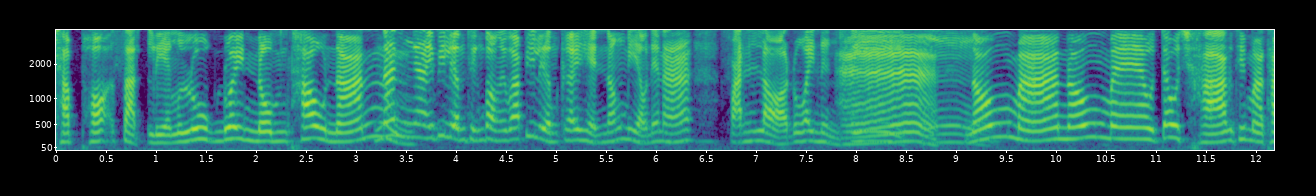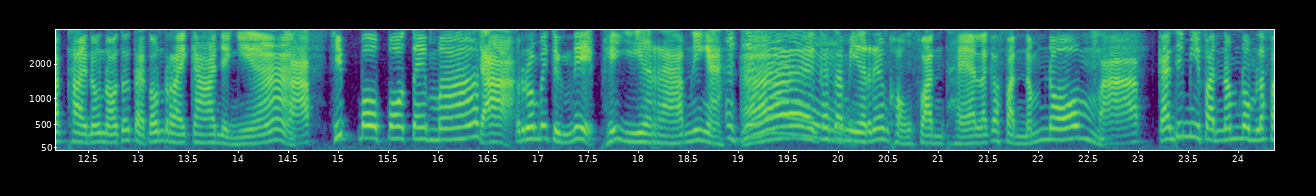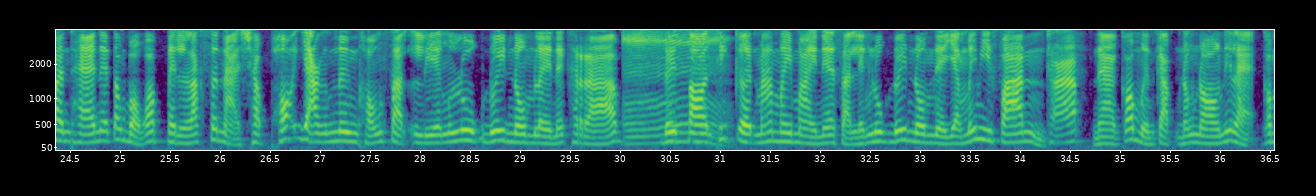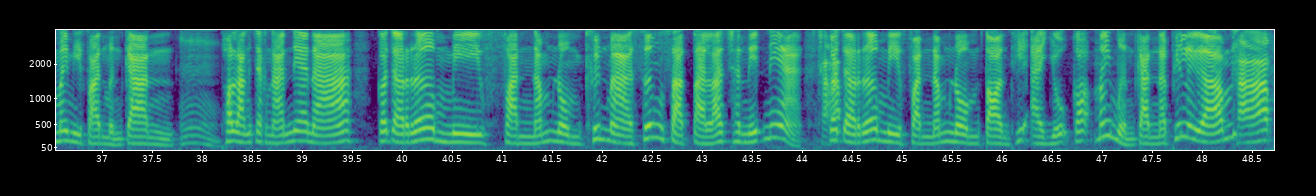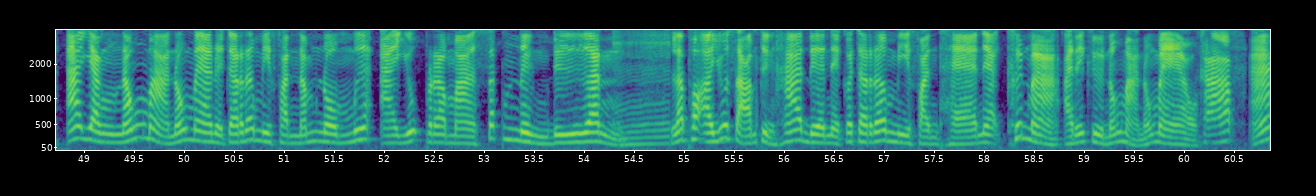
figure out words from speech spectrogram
เฉพาะสัตว์เลี้ยงลูกด้วยนมเท่านั้น นั่นไงพี่เหลือมถึงบอกเลยว่าพี่เหลือมเคยเห็นน้องเหมียวเนี่ยนะ ฟันหล่อด้วยหนึ่งซี่อ่าอืมน้องหมาน้องแมวเจ้าช้างที่มาทักทายน้องๆตั้งแต่ต้นรายการอย่างเงี้ยครับ ฮิปโปโปเตมัสจ้ารวมไปถึงนี่เพยีราฟนี่ไงอื้อหือเอ้ยก็จะมีเรื่องของฟันแท้แล้วก็ฟันน้ำนมครับการที่มีฟันน้ำนมและฟันแท้เนี่ยต้องบอกว่าเป็นลักษณะเฉพาะอย่างหนึ่งของสัตว์เลี้ยงลูกด้วยนมเลยนะครับอืมโดยตอนที่เกิดมาใหม่ๆเนี่ยสัตว์เลี้ยงลูกด้วยนมเนี่ยยังไม่มีฟันครับนะก็เหมือนกับน้องๆนี่แหละ ก็ไม่มีฟันเหมือนกันอืมพอหลังจากนั้นเนี่ยนะ ก็จะเริ่มมีฟันน้ำนมขึ้นมา ซึ่งสัตว์แต่ละชนิดเนี่ยครับก็จะเริ่มมีฟันน้ำนมตอนที่อายุก็ไม่เหมือนกันนะพี่เหลือมครับอะอย่างน้องหมาน้องแมวเนี่ยจะเริ่มมีฟันน้ำนมเมื่ออายุประมาณสักหนึ่งเดือน แล้วพออายุ 3-5 เดือนเนี่ยก็จะเริ่มมีฟันแท้เนี่ยขึ้นมา อันนี้คือน้องหมาน้องแมวครับอ่า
